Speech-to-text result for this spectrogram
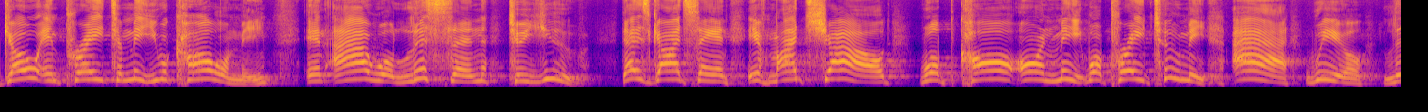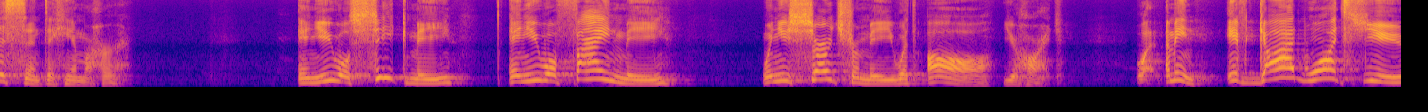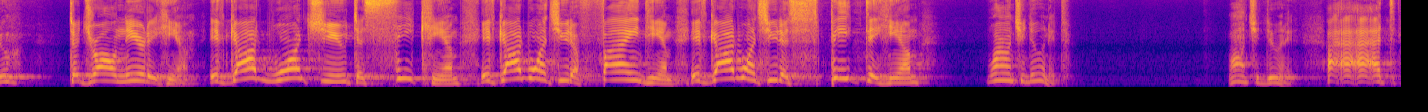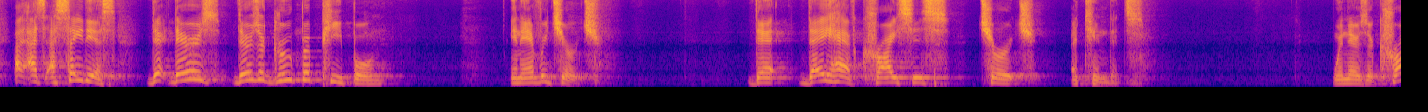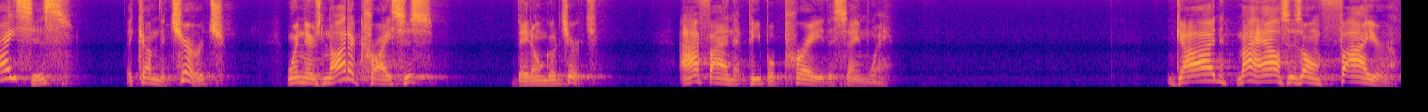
Go and pray to me. You will call on me, and I will listen to you. That is God saying, if my child will call on me, will pray to me, I will listen to him or her. And you will seek me, and you will find me when you search for me with all your heart. What, I mean, if God wants you to draw near to Him, if God wants you to seek Him, if God wants you to find Him, if God wants you to speak to Him, why aren't you doing it? Why aren't you doing it? I, I, I, I say this there, there's, there's a group of people in every church that they have crisis church attendance. When there's a crisis, they come to church. When there's not a crisis, they don't go to church. I find that people pray the same way. God, my house is on fire.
